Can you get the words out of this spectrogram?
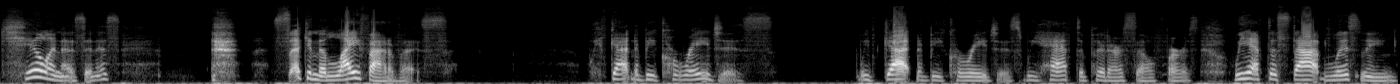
killing us and it's sucking the life out of us. We've got to be courageous. We've got to be courageous. We have to put ourselves first. We have to stop listening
